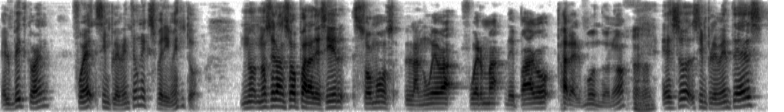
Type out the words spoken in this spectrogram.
El Bitcoin fue simplemente un experimento no, no, se lanzó para decir somos la nueva forma de pago para el mundo, ¿no? Eso simplemente es,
